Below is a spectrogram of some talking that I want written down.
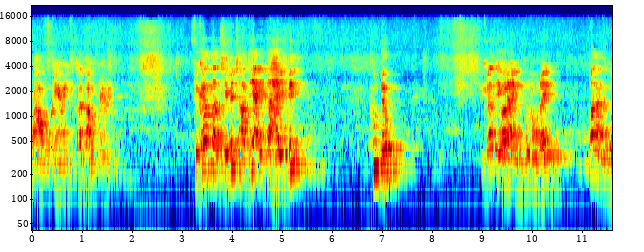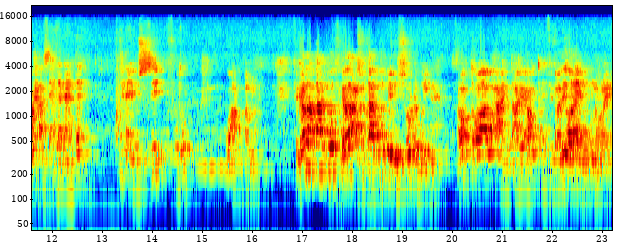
waxa uu keenay fikradda uu keenay fikradda timid haddii ay tahay mid ku dhow fikraddii hore aynu ku noolayn badanka waxaa sahlanaata in aynu si fudud u aqbalno. Fikradaha qaarkood fikradaha cusub qaarkood baynu soo dhaweynaa sababta oo ah waxa ay taageero u tahay fikradii hore aynu ku noolayn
